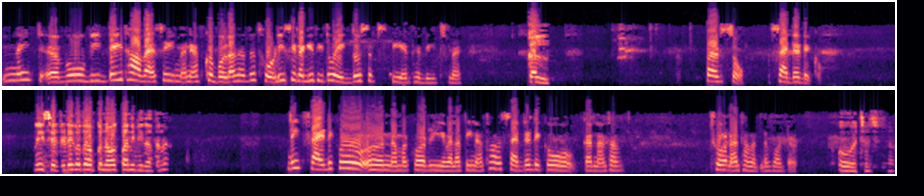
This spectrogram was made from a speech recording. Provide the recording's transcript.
नहीं वो वीकडे ही था वैसे ही मैंने आपको बोला था तो थोड़ी सी लगी थी तो एक दो सिप्स पिए थे बीच में। कल? परसों सैटरडे को। नहीं सैटरडे को तो आपको नमक पानी पीना था ना? नहीं फ्राइडे को नमक और ये वाला पीना था और सैटरडे को करना था। छोड़ना था मतलब वाटर ओ अच्छा अच्छा।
